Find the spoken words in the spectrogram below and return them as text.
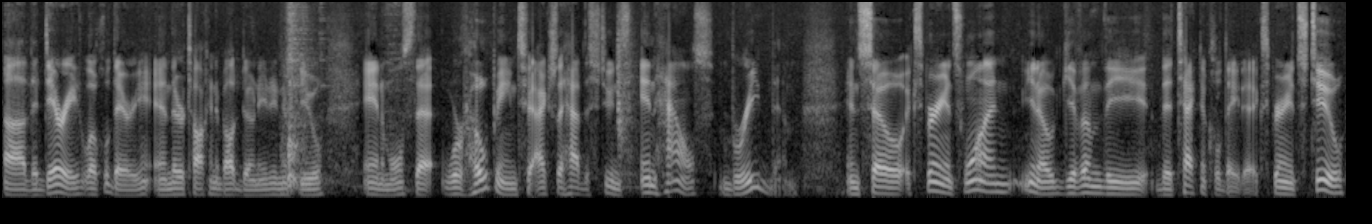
uh, the dairy, local dairy, and they're talking about donating a few animals that we're hoping to actually have the students in house breed them. And so, experience one, you know, give them the, the technical data. Experience two,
